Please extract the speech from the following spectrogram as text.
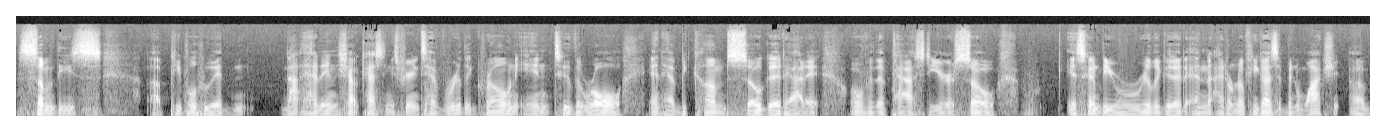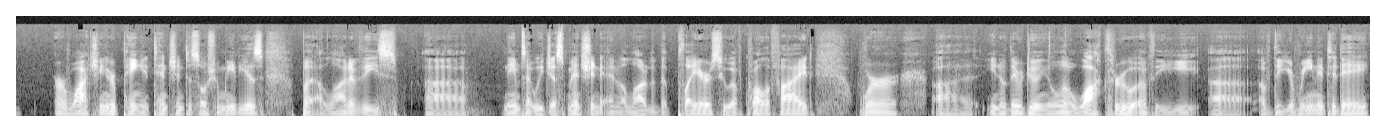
some of these uh, people who had not had any shoutcasting experience have really grown into the role and have become so good at it over the past year. So it's going to be really good. And I don't know if you guys have been watching uh, or watching or paying attention to social medias, but a lot of these uh, names that we just mentioned and a lot of the players who have qualified were, uh, you know, they were doing a little walkthrough of the uh, of the arena today,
